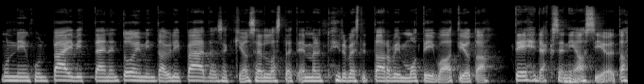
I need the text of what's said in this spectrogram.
mun niin kuin päivittäinen toiminta ylipäätänsäkin on sellaista, että en mä nyt hirveästi tarvi motivaatiota tehdäkseni asioita.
